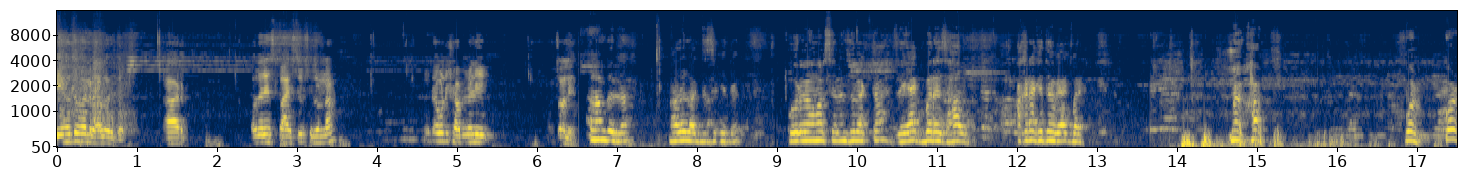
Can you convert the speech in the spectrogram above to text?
এই হতে হলে ভালো হতো। আর ওদের স্পাইসিও ছিল না। মোটামুটি সব মিলিয়ে চলে। আলহামদুলিল্লাহ ভালো লাগতেছে খেতে। ওরা আমার চ্যালেঞ্জ হলো একটা, যে একবারে ঝাল, আখড়া খেতে হবে একবারে। না, খা। বল বল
